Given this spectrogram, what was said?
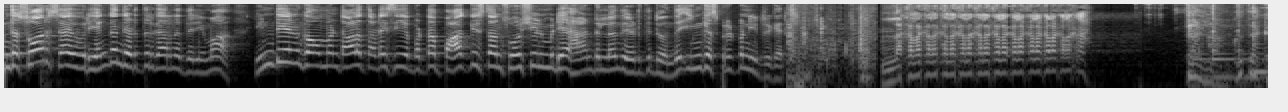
இந்த சோர்ஸை இவர் எங்கேருந்து எடுத்திருக்காருன்னு தெரியுமா? இந்தியன் கவர்மெண்ட்டால் தடை செய்யப்பட்ட பாகிஸ்தான் சோஷியல் மீடியா ஹேண்டில்லேருந்து எடுத்துகிட்டு வந்து இங்கே ஸ்ப்ரெட் பண்ணிட்டு இருக்காரு. లక లక లక లక లక లక లక లక లక లక లక రంగు తక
